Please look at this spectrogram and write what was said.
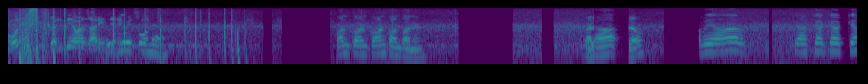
बहुत गंदी आवाज़ आ रही है तेरे में कौन कौन कौन कौन कौन है? हेलो। अबे यार क्या क्या क्या क्या?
